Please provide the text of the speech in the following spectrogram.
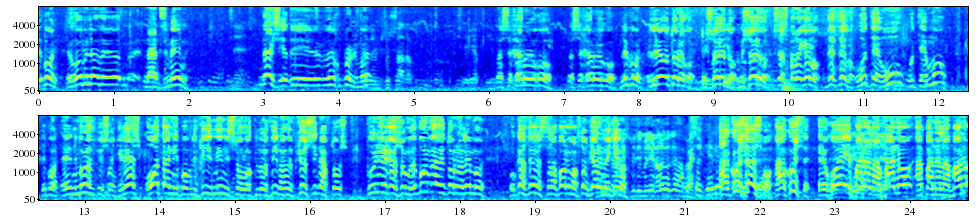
Λοιπόν, εγώ μιλάω. Νατσμέν. Εντάξει, γιατί δεν έχω πρόβλημα. Να σε χαρώ εγώ. Να σε χαρώ εγώ. Λοιπόν, λέω τώρα εγώ. Μισό λεπτό. Μισό λεπτό. Σας παρακαλώ. Δεν θέλω ούτε ου, ούτε μου. Λοιπόν, ενημερώθηκε ο εισαγγελέας όταν υποβληθεί η μήνυση, ολοκληρωθεί, να δούμε ποιος είναι αυτός που είναι εργαζόμενος. Δεν μπορούμε δηλαδή τώρα να λέμε ο καθένας με αυτό, πιάνουμε εκείνο. Ακούστε να σα πω, ακούστε. Εγώ επαναλαμβάνω, επαναλαμβάνω,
